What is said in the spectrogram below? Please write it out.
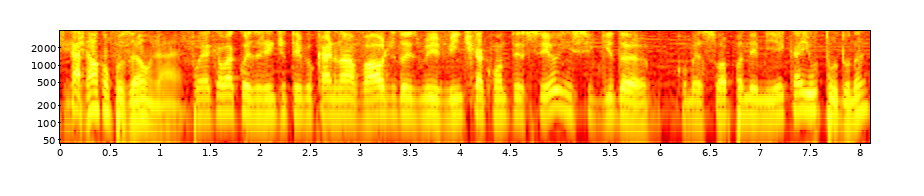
Gente- Cara, tá uma confusão já. Foi aquela coisa, a gente teve o carnaval de 2020 que aconteceu, e em seguida começou a pandemia e caiu tudo, né?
